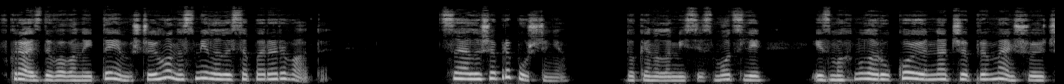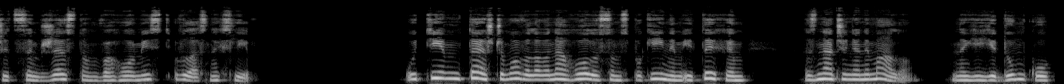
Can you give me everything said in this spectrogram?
вкрай здивований тим, що його насмілилися перервати. Це лише припущення, докинула місіс Моцлі і змахнула рукою, наче применшуючи цим жестом вагомість власних слів. Утім, те, що мовила вона голосом спокійним і тихим, значення не мало. На її думку,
